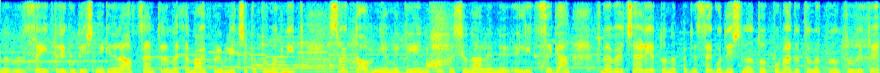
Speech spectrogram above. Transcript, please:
на 23 годишния генерал в центъра на Ханой привлича като магнит световния медиен и професионален елит сега в навечерието на 50 годишната от победата над французите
